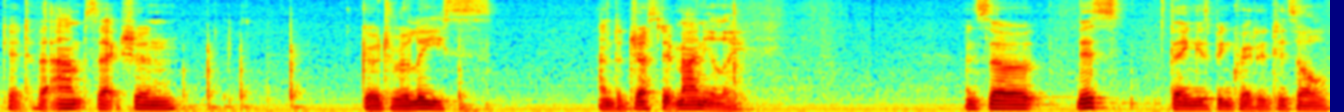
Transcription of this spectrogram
get to the amp section, go to release, and adjust it manually. And so this thing has been created to solve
